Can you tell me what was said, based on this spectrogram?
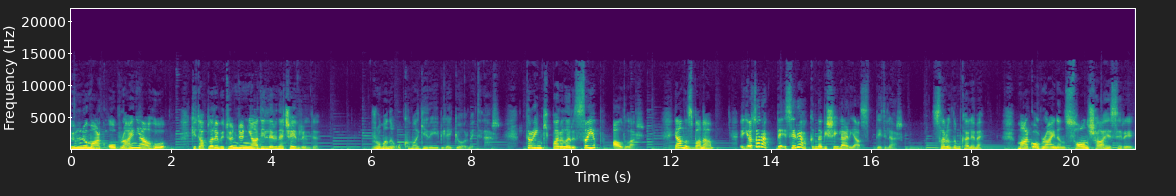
Ünlü Mark O'Brien yahu. Kitapları bütün dünya dillerine çevrildi. Romanı okuma gereği bile görmediler. Trink paraları sayıp aldılar. Yalnız bana e, yazarak ve eseri hakkında bir şeyler yaz dediler. Sarıldım kaleme. Mark O'Brien'in son şaheseri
